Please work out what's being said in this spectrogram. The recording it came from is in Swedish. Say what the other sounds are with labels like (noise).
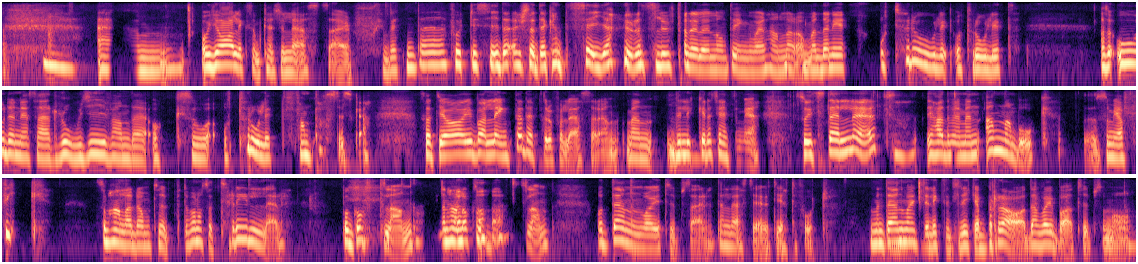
Um, och jag har liksom kanske läst så här, jag vet inte, 40 sidor så att jag kan inte (laughs) säga hur den slutar eller någonting vad den handlar om. Men den är otroligt, otroligt Alltså orden är så här rogivande och så otroligt fantastiska. Så att jag har ju bara längtat efter att få läsa den men det lyckades jag inte med. Så istället, jag hade med mig en annan bok som jag fick som handlade om typ, det var något så här thriller på Gotland. Den handlade också om (laughs) Gotland. Och den var ju typ så här, den läste jag ut jättefort. Men den var inte riktigt lika bra. Den var ju bara typ som att,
